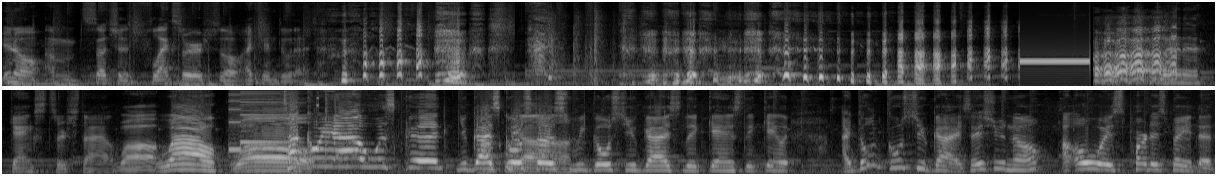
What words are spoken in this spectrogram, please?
you know, I'm such a flexer, so I can do that. Atlanta gangster style. Wow. Wow. Wow. Takoya was good. You guys Takoya. ghost us. We ghost you guys. the gangs, lick gang. lick- I don't ghost you guys. As you know, I always participate that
